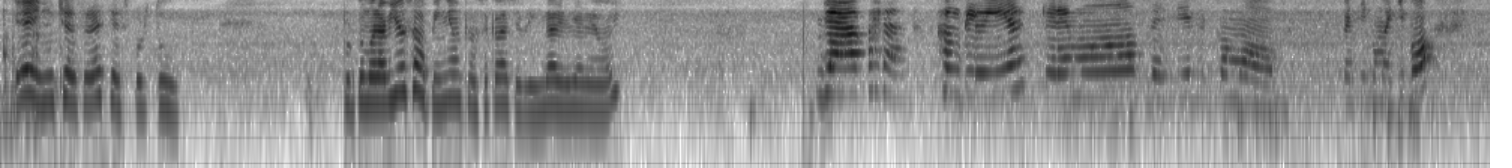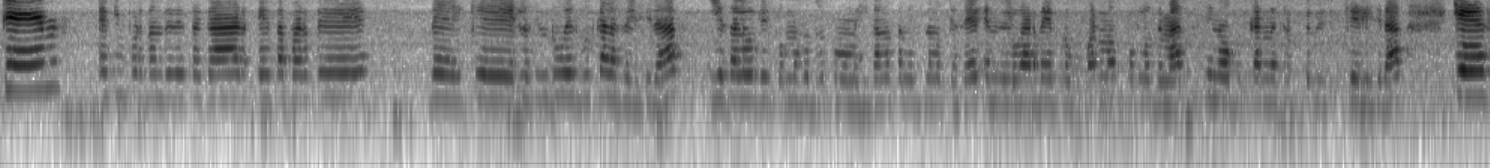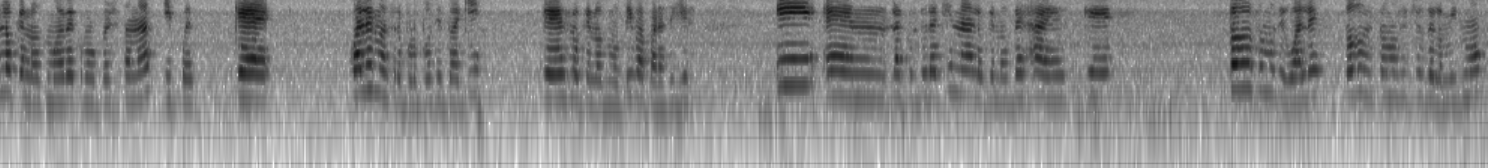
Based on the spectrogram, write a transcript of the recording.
Ok, muchas gracias por tu por tu maravillosa opinión que nos acabas de brindar el día de hoy. Ya para concluir, queremos decir como, pues como equipo que es importante destacar esta parte de que los hindúes buscan la felicidad y es algo que nosotros como mexicanos también tenemos que hacer en lugar de preocuparnos por los demás, sino buscar nuestra felicidad, qué es lo que nos mueve como personas y pues qué, cuál es nuestro propósito aquí, qué es lo que nos motiva para seguir. Y en la cultura china lo que nos deja es que todos somos iguales, todos estamos hechos de lo mismo,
